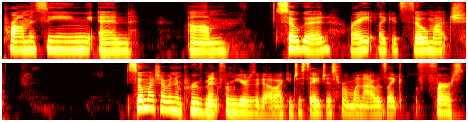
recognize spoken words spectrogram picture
promising and um so good, right? Like it's so much so much of an improvement from years ago. I could just say just from when I was like first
